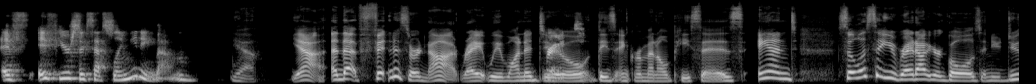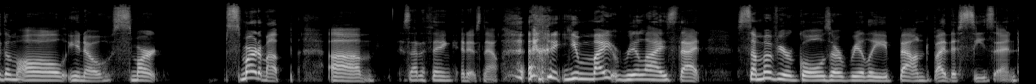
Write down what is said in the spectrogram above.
if if you're successfully meeting them. Yeah. Yeah. And that fitness or not, right? We want to do right. these incremental pieces. And so let's say you write out your goals and you do them all, you know, smart, smart them up. Um, is that a thing? It is now. you might realize that some of your goals are really bound by the season.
